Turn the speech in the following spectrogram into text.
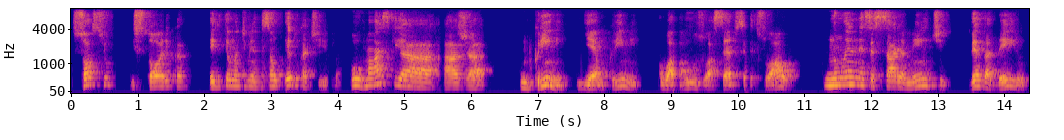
sócio-histórica, ele tem uma dimensão educativa. Por mais que haja um crime, e é um crime, o abuso, o assédio sexual, não é necessariamente verdadeiro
